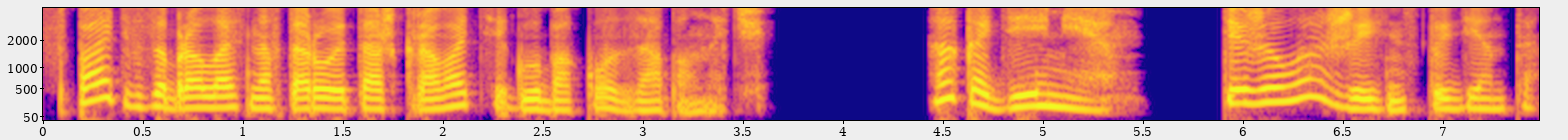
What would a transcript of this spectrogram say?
Спать взобралась на второй этаж кровати глубоко за полночь. Академия. Тяжела жизнь студента.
